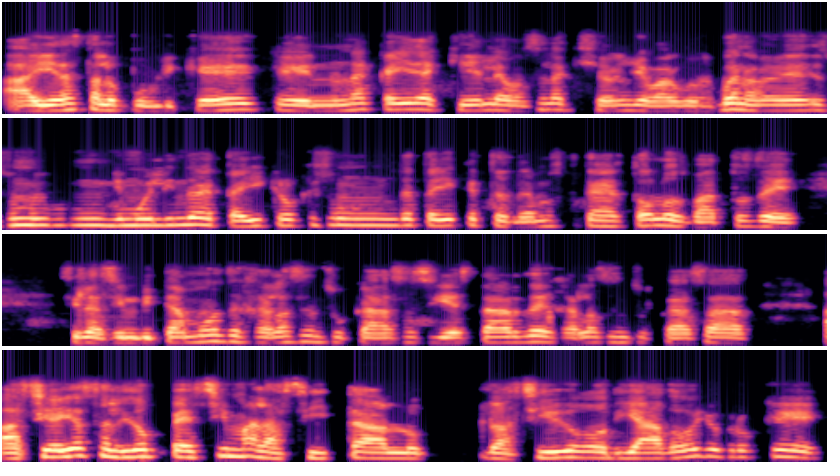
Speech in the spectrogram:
ayer hasta lo publiqué, que en una calle de aquí de León se la quisieron llevar, güey. Bueno, es un muy, muy lindo detalle, creo que es un detalle que tendremos que tener todos los vatos de, si las invitamos, dejarlas en su casa, si es tarde, dejarlas en su casa, así haya salido pésima la cita, lo, lo ha sido odiado, yo creo que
